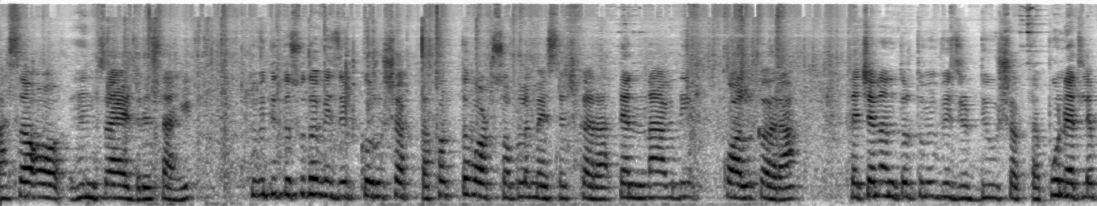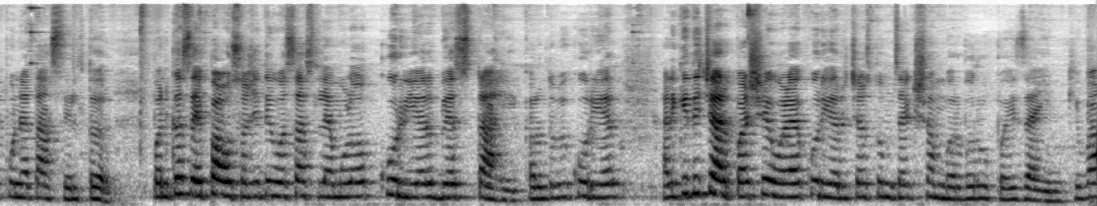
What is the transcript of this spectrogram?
असा ह्यांचा ऍड्रेस आहे. तुम्ही तिथं सुद्धा व्हिजिट करू शकता. फक्त व्हॉट्सअपला मेसेज करा. त्यांना अगदी कॉल करा. त्याच्यानंतर तुम्ही व्हिजिट देऊ शकता. पुण्यातल्या पुण्यात असेल तर. पण कसं आहे पावसाचे दिवस असल्यामुळं कुरिअर बेस्ट आहे. कारण तुम्ही कुरिअर आणि किती चार पाच शेवळ्या कुरिअरच्याच तुमचा एक शंभरभर रुपये जाईल किंवा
